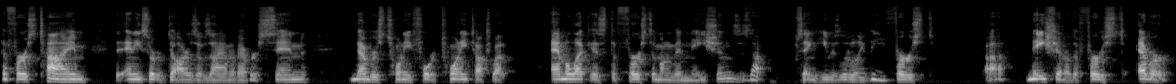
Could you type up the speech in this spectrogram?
the first time that any sort of daughters of Zion have ever sinned. Numbers 24 20 talks about Amalek is the first among the nations. It's not saying he was literally the first uh, nation or the first ever.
